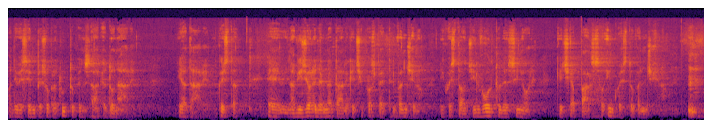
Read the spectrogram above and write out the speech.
ma deve sempre soprattutto pensare a donare e a dare. Questa è la visione del Natale che ci prospetta il Vangelo di quest'oggi, il volto del Signore che ci è apparso in questo Vangelo.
